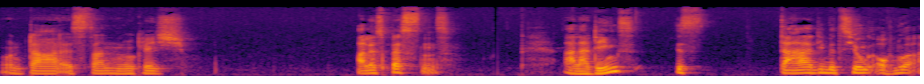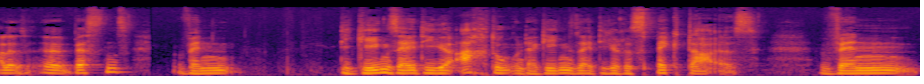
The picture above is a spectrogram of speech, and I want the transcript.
und da ist dann wirklich alles bestens. Allerdings ist da die Beziehung auch nur alles äh, bestens, wenn die gegenseitige Achtung und der gegenseitige Respekt da ist. Wenn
